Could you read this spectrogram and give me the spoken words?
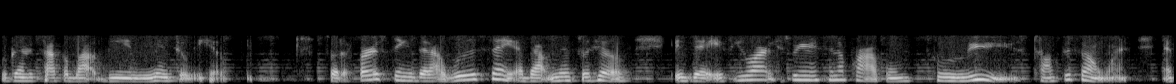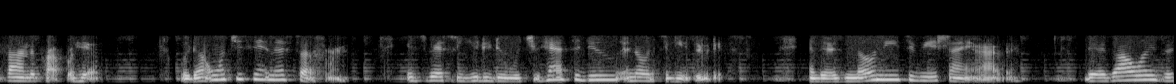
we're going to talk about being mentally healthy. So, the first thing that I would say about mental health is that if you are experiencing a problem, please talk to someone and find the proper help. We don't want you sitting there suffering. It's best for you to do what you have to do in order to get through this. And there's no need to be ashamed either. There's always a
